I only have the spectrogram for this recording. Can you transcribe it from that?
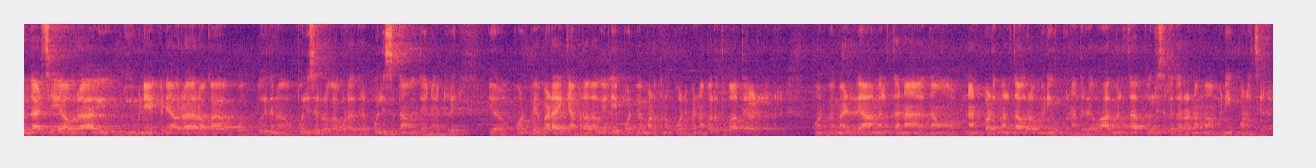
ಹಿಂದಾಡಿಸಿ ಅವರ, ಈ ಹುಡುಗಿ ಮನೆ ಕಡೆ ಅವರ ರೊಕ್ಕ ಇದನ್ನು ಪೊಲೀಸರು ರೊಕ್ಕ ಕೊಡೋದ್ರೆ ಪೊಲೀಸ್ ಅಂತ ಏನೇನು ರೀ ಫೋನ್ಪೇ ಬೇಡ, ಕ್ಯಾಮ್ರಾದವು ಇಲ್ಲಿ, ಫೋನ್ಪೇ ಮಾಡ್ತಾನೆ, ಫೋನ್ಪೇ ನಂಬರ್ ತಗೋ ಅಂತ ಹೇಳ್ರಿ ಅಂದ್ರೆ. ಫೋನ್ಪೇ ಮಾಡಿರಿ ಆಮೇಲೆ ತ ನಾವು, ನಾನು ಬಡ್ದ ಮೇಲೆ ಅವ್ರ ಮನೆಗೆ ಹೋಗ್ಕೊಂಡ್ರಿ ಆದ್ಮೇಲೆ ತ ಪೊಲೀಸರು ನಮ್ಮ ಮನೆಗೆ ಫೋನ್ ಹಚ್ಚಿರಿ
